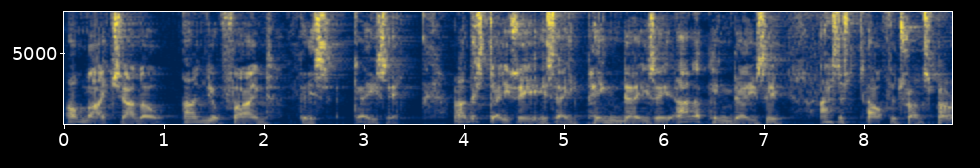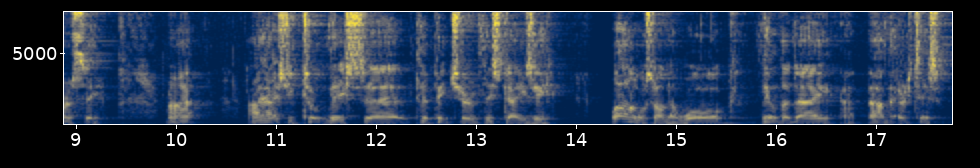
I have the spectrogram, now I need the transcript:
on my channel and you'll find this daisy. Now this daisy is a PNG daisy and a PNG daisy has an alpha transparency. Right, I actually took this, uh, the picture of this daisy while I was on a walk the other day. Ah, oh, there it is.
